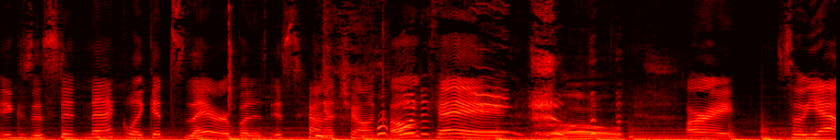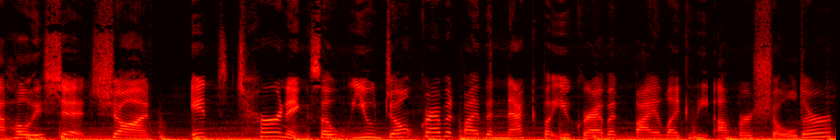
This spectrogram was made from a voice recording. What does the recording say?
existent neck. Like it's there, but it, it's kind of chunk. okay. Oh, All right. So yeah, holy shit, Sean. It's turning. So you don't grab it by the neck, but you grab it by like the upper shoulder,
